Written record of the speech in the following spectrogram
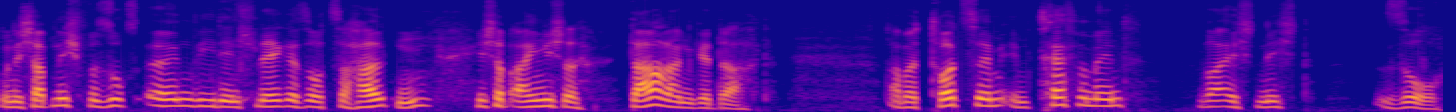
Und ich habe nicht versucht, irgendwie den Schläger so zu halten. Ich habe eigentlich daran gedacht. Aber trotzdem im Treffmoment war ich nicht so.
